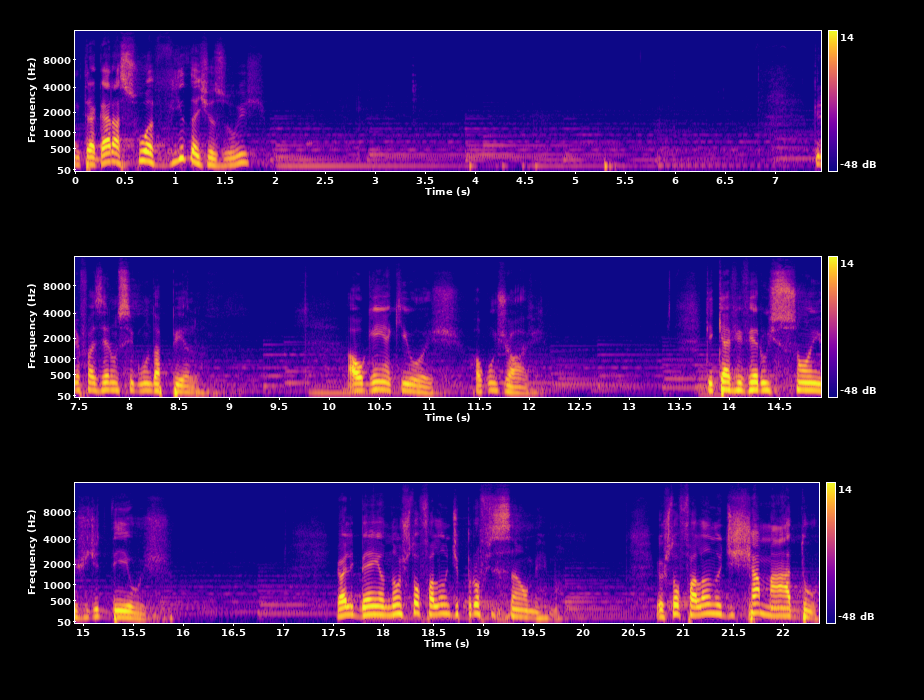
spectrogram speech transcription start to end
entregar a sua vida a Jesus. Eu queria fazer um segundo apelo. Alguém aqui hoje, algum jovem, que quer viver os sonhos de Deus. E olhe bem, eu não estou falando de profissão, meu irmão. Eu estou falando de chamado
